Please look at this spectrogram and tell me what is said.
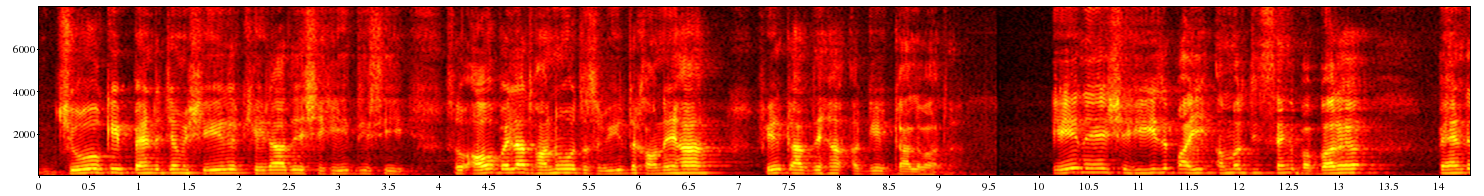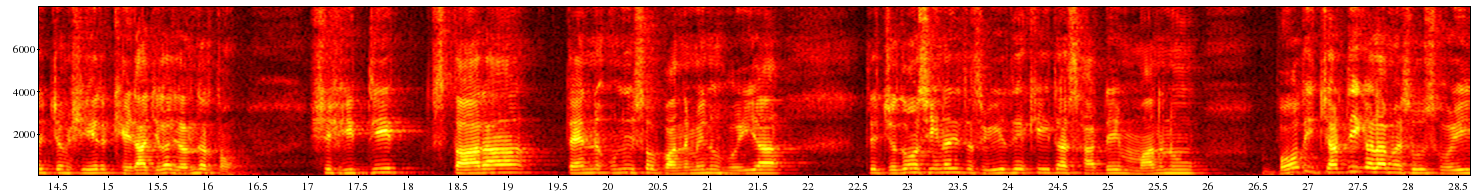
ਜੋ ਕਿ ਪਿੰਡ ਜਮਸ਼ੀਰ ਖੇੜਾ ਦੇ ਸ਼ਹੀਦ ਦੀ ਸੀ। ਸੋ ਆਓ ਪਹਿਲਾਂ ਤੁਹਾਨੂੰ ਉਹ ਤਸਵੀਰ ਦਿਖਾਉਨੇ ਹਾਂ, ਫਿਰ ਕਰਦੇ ਹਾਂ ਅੱਗੇ ਗੱਲਬਾਤ। ਇਹ ਨੇ ਸ਼ਹੀਦ ਭਾਈ ਅਮਰਜੀਤ ਸਿੰਘ ਬੱਬਰ ਪਿੰਡ ਜਮਸ਼ੀਰ ਖੇੜਾ ਜ਼ਿਲ੍ਹਾ ਜਲੰਧਰ ਤੋਂ ਸ਼ਹੀਦੀ 17 3 1992 ਨੂੰ ਹੋਈ ਆ ਤੇ ਜਦੋਂ ਅਸੀਂ ਇਹਨਾਂ ਦੀ ਤਸਵੀਰ ਦੇਖੀ ਤਾਂ ਸਾਡੇ ਮਨ ਨੂੰ ਬਹੁਤ ਹੀ ਚੜ੍ਹਦੀ ਕਲਾ ਮਹਿਸੂਸ ਹੋਈ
